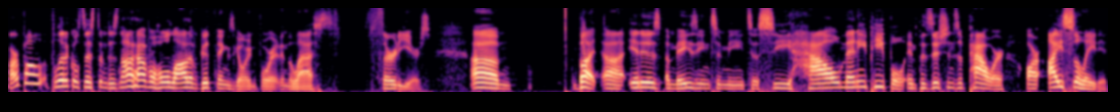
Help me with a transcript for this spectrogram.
our pol- political system does not have a whole lot of good things going for it in the last 30 years. Um, but uh, it is amazing to me to see how many people in positions of power are isolated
